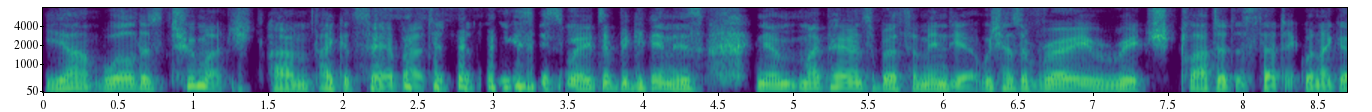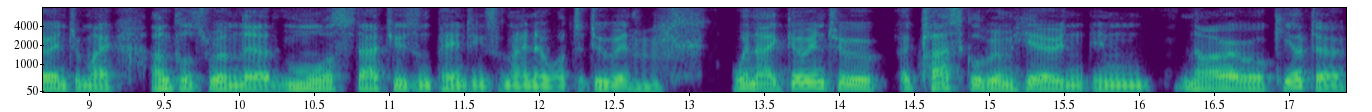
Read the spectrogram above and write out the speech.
Yeah, well, there's too much um, I could say about it. But the easiest way to begin is, you know, my parents are both from India, which has a very rich, cluttered aesthetic. When I go into my uncle's room, there are more statues and paintings than I know what to do with. Mm when I go into a classical room here in, in Nara or Kyoto,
